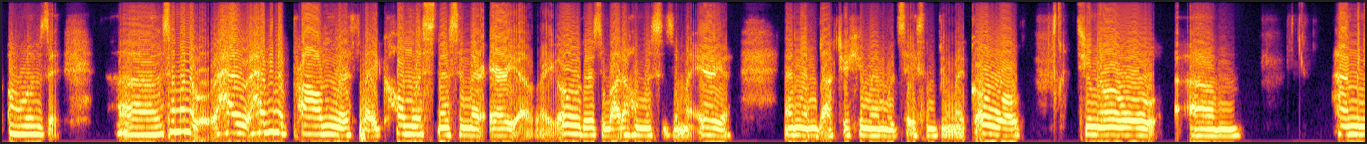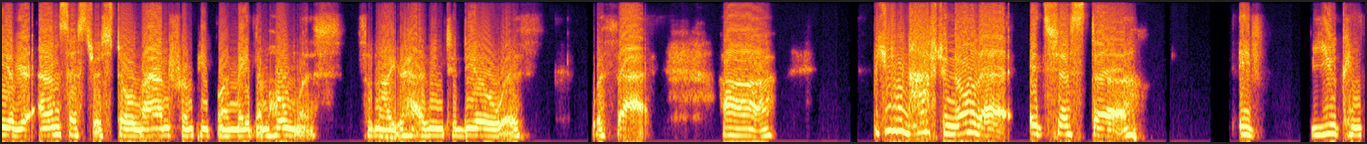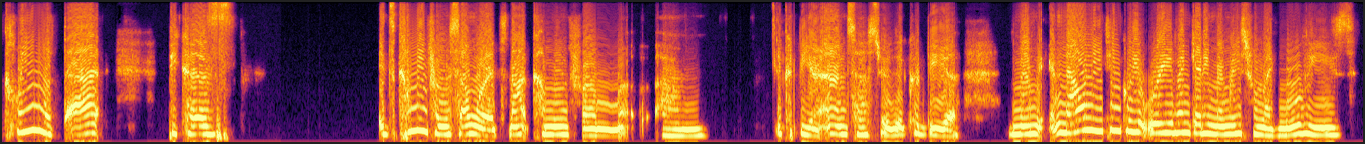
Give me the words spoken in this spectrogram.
oh what was it? Uh, someone ha- having a problem with like homelessness in their area, right? Oh, there's a lot of homelessness in my area, and then Dr. Hew Len would say something like, "Oh, well, do you know um, how many of your ancestors stole land from people and made them homeless? So now you're having to deal with with that." Uh, but you don't have to know that it's just uh, if you can clean with that because it's coming from somewhere. It's not coming from. Um, it could be your ancestors. It could be a memory. Now I think we, we're even getting memories from like movies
